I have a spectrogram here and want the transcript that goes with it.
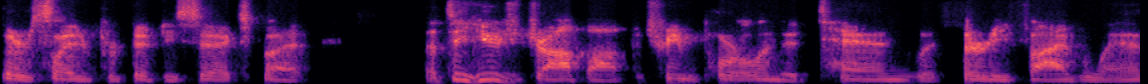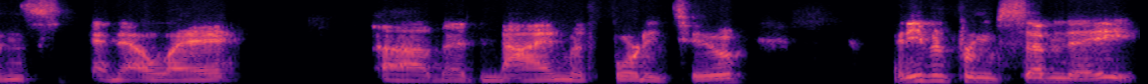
they're slated for 56. But that's a huge drop off between Portland at 10 with 35 wins and LA um, at nine with 42. And even from seven to eight,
